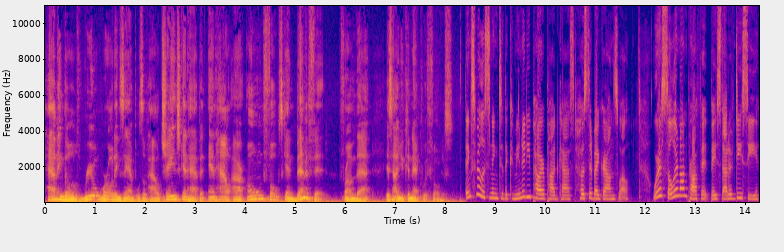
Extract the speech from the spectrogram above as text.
having those real world examples of how change can happen and how our own folks can benefit from that is how you connect with folks. Thanks for listening to the Community Power Podcast hosted by Groundswell. We're a solar nonprofit based out of DC,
